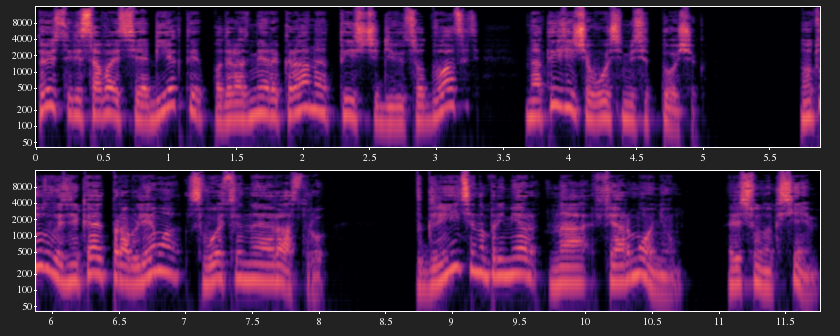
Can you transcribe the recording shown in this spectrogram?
то есть рисовать все объекты под размер экрана 1920 на 1080 точек. Но тут возникает проблема, свойственная растру. Взгляните, например, на Фиармониум, рисунок 7.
